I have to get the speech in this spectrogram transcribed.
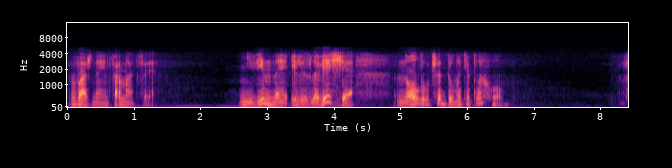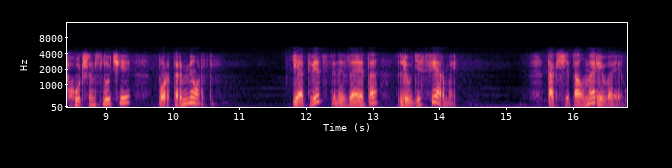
важная информация. Невинная или зловещая, но лучше думать о плохом. В худшем случае Портер мертв. И ответственны за это люди с фермы. Так считал Мэри Вейл.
